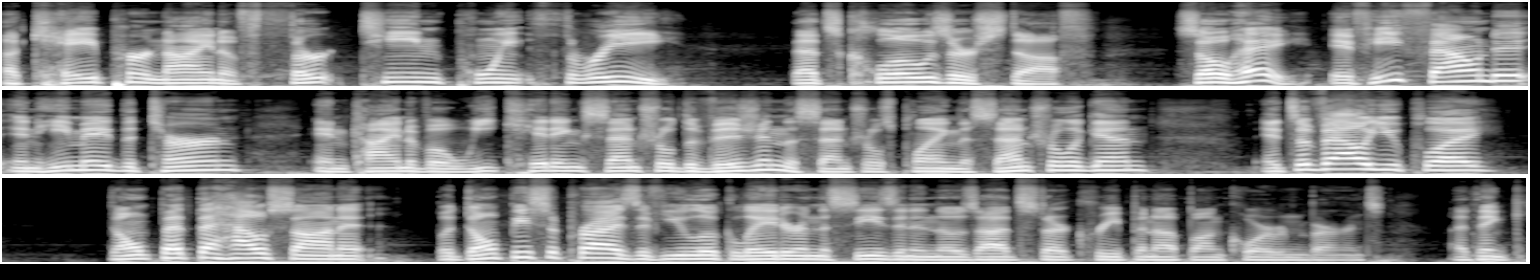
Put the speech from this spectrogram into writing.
a K per 9 of 13.3. That's closer stuff. So hey, if he found it and he made the turn in kind of a weak hitting Central division, the Central's playing the Central again. It's a value play. Don't bet the house on it, but don't be surprised if you look later in the season and those odds start creeping up on Corbin Burnes. I think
